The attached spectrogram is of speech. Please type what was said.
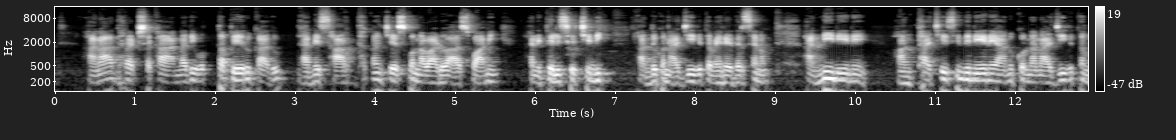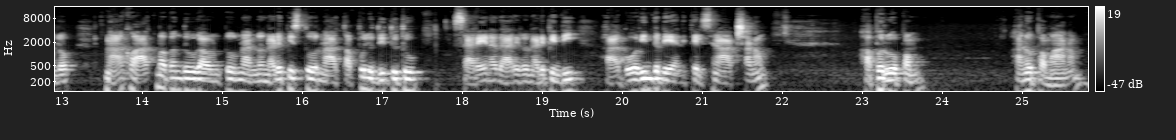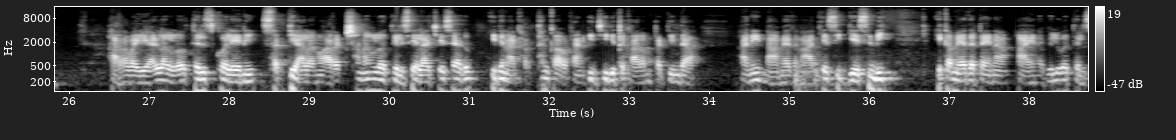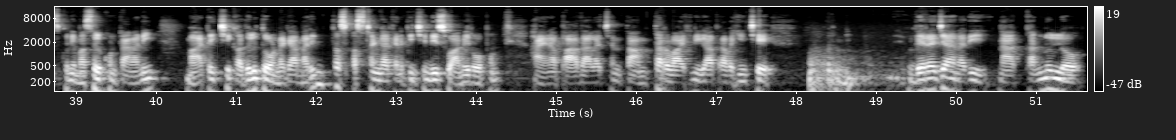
అనాథరక్షక అన్నది ఉత్త పేరు కాదు. దాన్ని సార్థకం చేసుకున్నవాడు ఆ స్వామి. అని తెలిసి వచ్చింది. అందుకు నా జీవితమైన నిదర్శనం అన్నీ నేనే అంతా చేసింది నేనే అనుకున్న నా జీవితంలో నాకు ఆత్మబంధువుగా ఉంటూ నన్ను నడిపిస్తూ నా తప్పులు దిద్దుతూ సరైన దారిలో నడిపింది ఆ గోవిందుడే అని తెలిసిన ఆ క్షణం. అపురూపం అనుపమానం అరవై ఏళ్ళలో తెలుసుకోలేని సత్యాలను అరక్షణంలో తెలిసేలా చేశాడు. ఇది నాకు అర్థం కావటానికి జీవితకాలం పట్టిందా? అని నా మీద నాకే సిగ్గేసింది. ఇక మీదటైనా ఆయన విలువ తెలుసుకుని మసులుకుంటానని మాటిచ్చి కదులుతూ ఉండగా మరింత స్పష్టంగా కనిపించింది స్వామి రూపం. ఆయన పాదాల చెంత అంతర్వాహినిగా ప్రవహించే విరజ నది నా కన్నుల్లో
